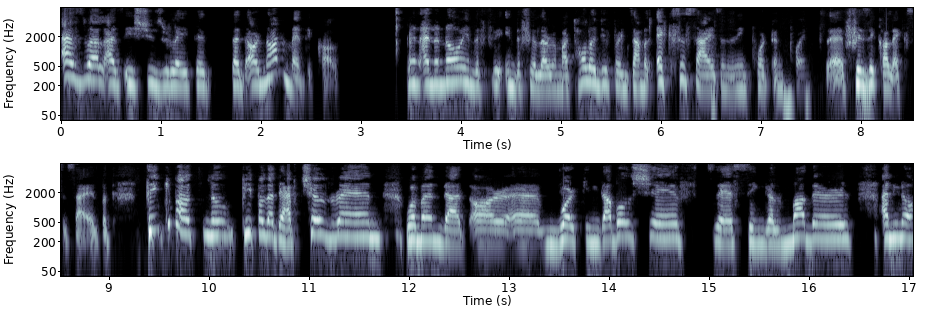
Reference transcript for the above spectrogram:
as well as issues related that are non-medical and I don't know in the in the field of rheumatology, for example, exercise is an important point, uh, physical exercise. But think about you know people that have children, women that are uh, working double shifts, uh, single mothers, and you know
